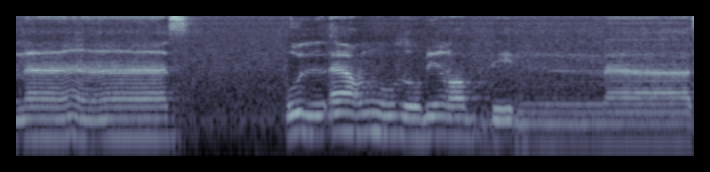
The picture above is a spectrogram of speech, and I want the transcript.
الناس قل أعوذ برب الناس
